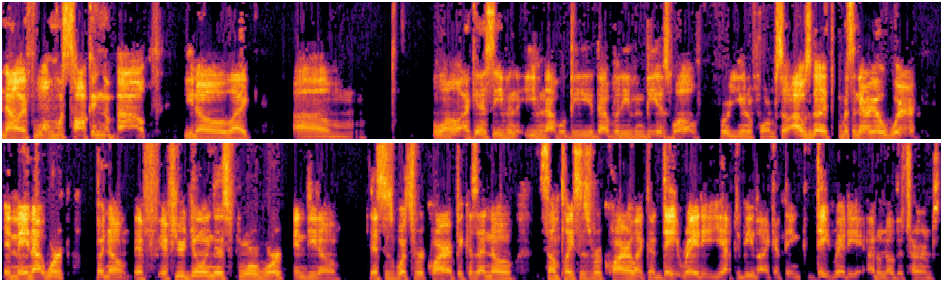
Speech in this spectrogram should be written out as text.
now if one was talking about you know, like, um, well, I guess even even that would be that would even be as well for uniform. So I was going to think of a scenario where it may not work, but no, if if you're doing this for work and you know this is what's required because I know some places require like a date ready. You have to be like I think date ready. I don't know the terms.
